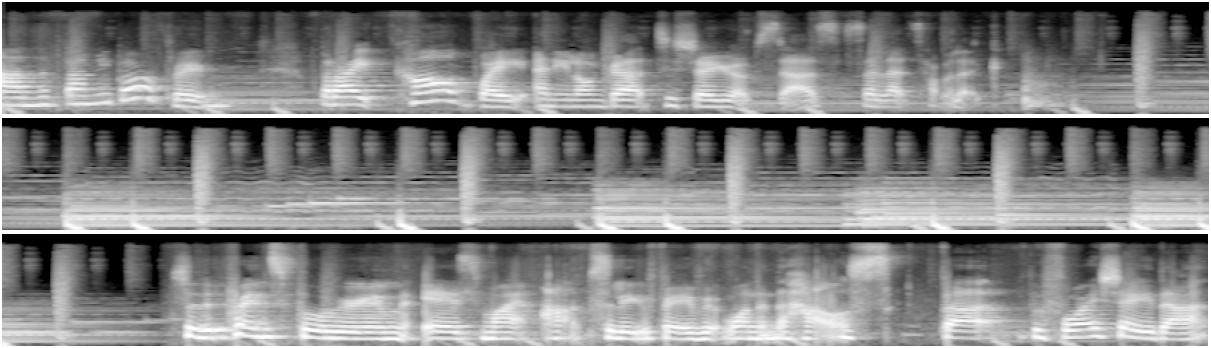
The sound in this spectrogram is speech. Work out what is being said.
And the family bathroom. But I can't wait any longer to show you upstairs. So let's have a look. So the principal room is my absolute favourite one in the house. But before I show you that,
